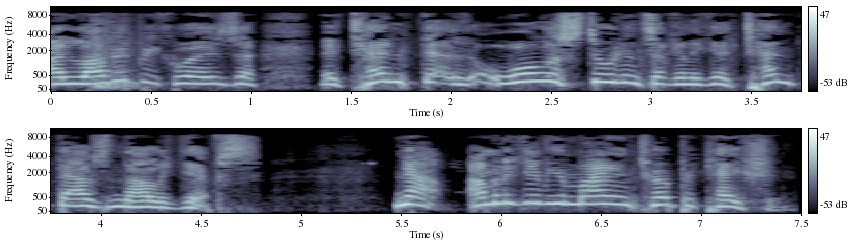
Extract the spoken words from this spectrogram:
I love it because uh, ten, th- all the students are going to get ten thousand dollar gifts. Now, I'm going to give you my interpretation.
